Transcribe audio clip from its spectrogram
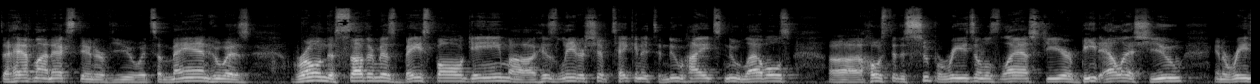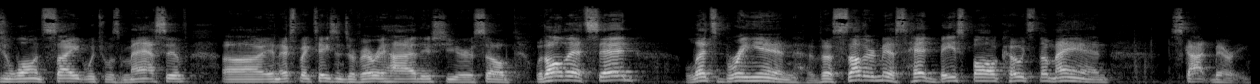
to have my next interview. It's a man who has grown the Southern Miss baseball game, uh, his leadership taking it to new heights, new levels. Uh, hosted the Super Regionals last year, beat LSU in a regional on site, which was massive. Uh, and expectations are very high this year. So, with all that said, let's bring in the Southern Miss head baseball coach, the man, Scott Berry.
